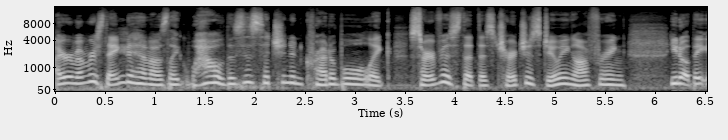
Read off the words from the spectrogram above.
I remember saying to him, I was like, wow, this is such an incredible like service that this church is doing, offering, you know, they,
